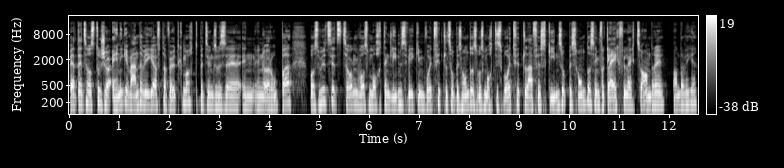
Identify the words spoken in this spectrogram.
Bertha, jetzt hast du schon einige Wanderwege auf der Welt gemacht, beziehungsweise in, in Europa. Was würdest du jetzt sagen, was macht den Lebensweg im Waldviertel so besonders? Was macht das Waldviertel auch fürs Gehen so besonders im Vergleich vielleicht zu anderen Wanderwegen?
